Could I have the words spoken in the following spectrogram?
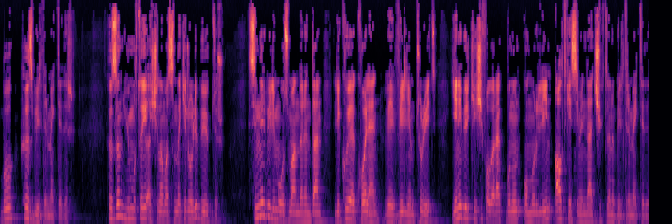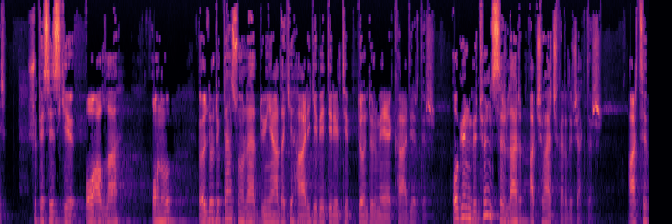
bu hız bildirmektedir. Hızın yumurtayı aşılamasındaki rolü büyüktür. Sinir bilimi uzmanlarından Likuya Colen ve William Turrit yeni bir keşif olarak bunun omuriliğin alt kesiminden çıktığını bildirmektedir. Şüphesiz ki o Allah, onu öldürdükten sonra dünyadaki hali gibi diriltip döndürmeye kadirdir. O gün bütün sırlar açığa çıkarılacaktır. Artık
